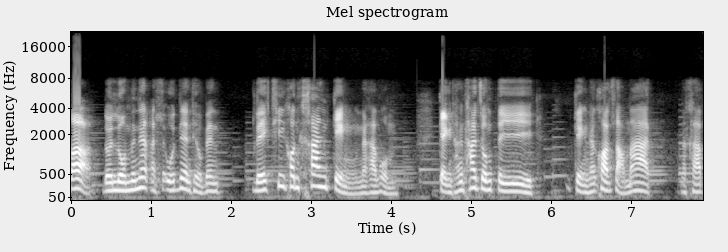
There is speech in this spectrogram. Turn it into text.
ก็โดยรวมแล้วเนี่ยอัสอุสเนี่ยถือเป็นเด็กที่ค่อนข้างเก่งนะครับผมเก่งทั้งท่าโจมตี เก่งทั้งความสามารถนะครับ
